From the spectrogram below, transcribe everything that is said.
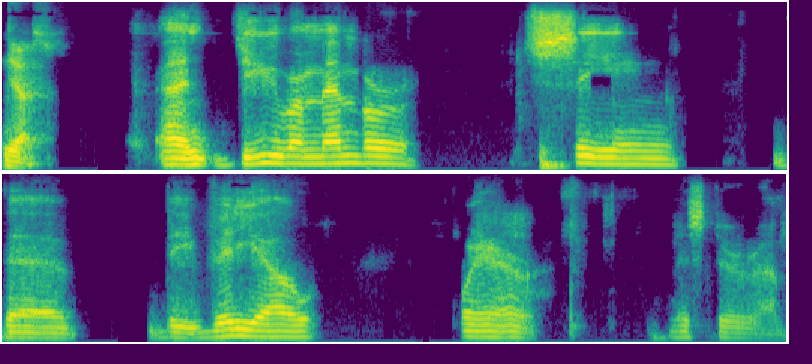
Yes. And do you remember seeing the, the video where Mr. um,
